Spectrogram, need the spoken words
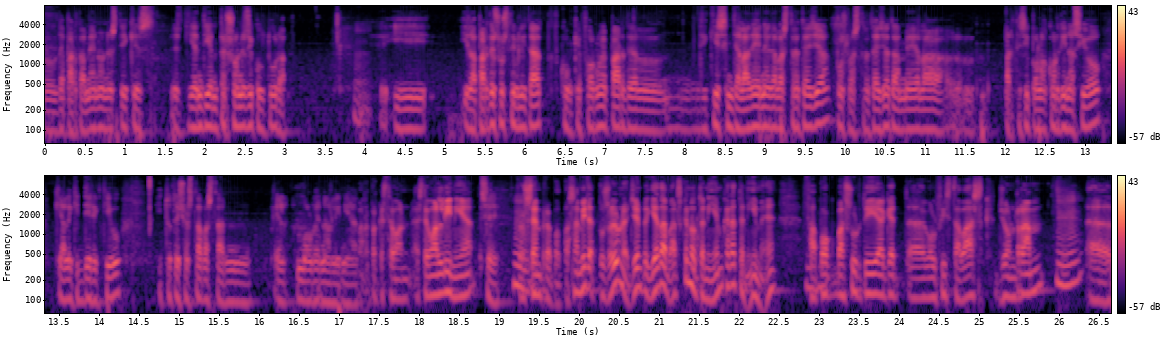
al departament on estic, és, és dient, dient persones i cultura. I, i la part de sostenibilitat, com que forma part del, diguéssim, de l'ADN de l'estratègia, doncs l'estratègia també la, participa en la coordinació, que hi ha l'equip directiu, i tot això està bastant el, molt ben alineat. Bueno, perquè esteu en, esteu en línia, Sí, però Mm. sempre pot passar. Mira, et posaré un exemple. Hi ha debats que no teníem, que ara tenim, eh? Fa Mm-hmm. poc va sortir aquest eh, golfista basc, John Ram, Mm, eh,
